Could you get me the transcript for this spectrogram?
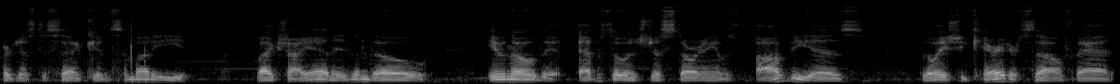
for just a second, somebody like Cheyenne, even though even though the episode was just starting, it was obvious the way she carried herself that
